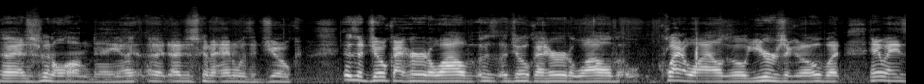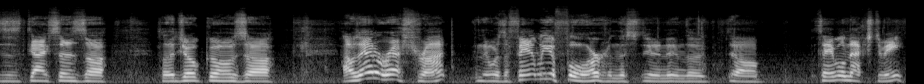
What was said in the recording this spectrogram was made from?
Uh, it's been a long day. I, am just going to end with a joke. There's a joke I heard a while. a joke I heard a while, quite a while ago, years ago. But anyways, this guy says. Uh, so the joke goes. Uh, I was at a restaurant and there was a family of four in the, in, in the uh, table next to me,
